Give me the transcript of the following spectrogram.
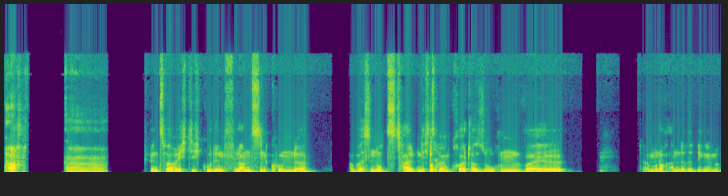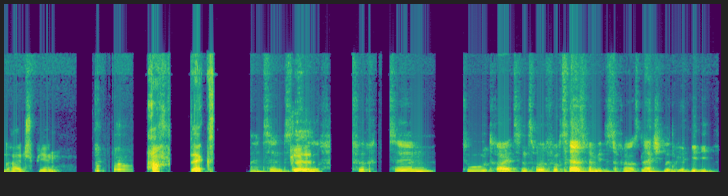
Acht. Äh, Ich bin zwar richtig gut in Pflanzenkunde, aber es nutzt halt nichts beim Kräutersuchen, weil da immer noch andere Dinge mit reinspielen. acht, sechs. 13, 12, 14. Du, 13, 12, 14. Das ist bei mir das ist doch genau das gleiche bei mir.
